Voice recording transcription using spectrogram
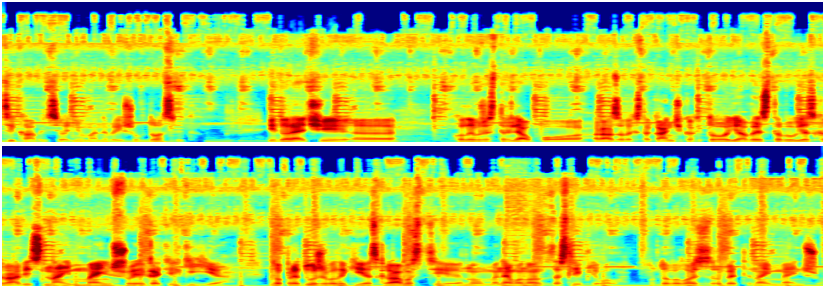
Цікавий сьогодні в мене вийшов досвід. І, до речі, е, коли вже стріляв по разових стаканчиках, то я виставив яскравість найменшу, яка тільки є. То при дуже великій яскравості ну, мене воно засліплювало. Довелось зробити найменшу.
